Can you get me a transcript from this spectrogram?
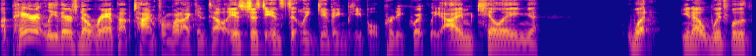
Apparently, there's no ramp up time from what I can tell. It's just instantly giving people pretty quickly. I'm killing what you know with with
